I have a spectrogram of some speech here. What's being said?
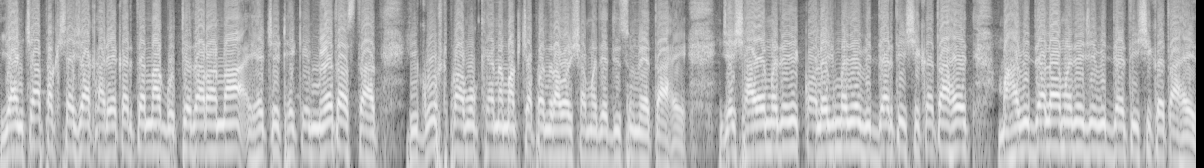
यांच्या पक्षाच्या कार्यकर्त्यांना गुत्तेदारांना ह्याचे ठेके मिळत असतात. ही गोष्ट प्रामुख्यानं मागच्या पंधरा वर्षामध्ये दिसून येत आहे. जे शाळेमध्ये कॉलेजमध्ये विद्यार्थी शिकत आहेत महाविद्यालयामध्ये जे विद्यार्थी शिकत आहेत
